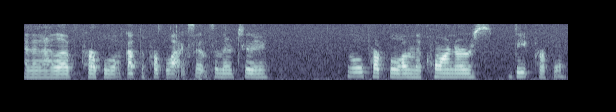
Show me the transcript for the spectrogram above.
And then I love purple. I've got the purple accents in there too. A little purple on the corners, deep purple.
